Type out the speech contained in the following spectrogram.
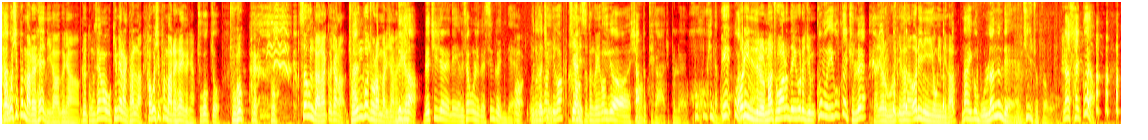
그러니까 하고 싶은 말을 해 네가 그냥 그 동생하고 김애랑 달라 하고 싶은 말을 해 그냥 주걱 줘. 주걱 그래 주걱 썩은 거 안 할 거잖아 좋은 거 줘란 말이잖아 내가 며칠 전에 내 영상 올린 거쓴거 있는데 어 이거 갔지? 이거, 이거? 지안이 어? 쓰던 거 이거 이거 샤프트가 좀 별로야. 훅훅 힌단 말이야. 이 어린이들 얼마나 좋아하는데 이거를 지금 그러면 이거까지 줄래? 자 여러분 이거는 어린이용입니다 나 이거 몰랐는데 음. 진짜 좋더라고. 나 살 거야.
